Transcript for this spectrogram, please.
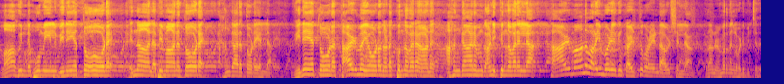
അള്ളാഹുവിന്റെ ഭൂമിയിൽ വിനയത്തോടെ എന്നാൽ അഭിമാനത്തോടെ അഹങ്കാരത്തോടെയല്ല വിനയത്തോടെ താഴ്മയോടെ നടക്കുന്നവരാണ് അഹങ്കാരം കാണിക്കുന്നവരല്ല. താഴ്മ എന്ന് പറയുമ്പോഴേക്കും കഴുത്ത് കുഴയേണ്ട ആവശ്യമില്ല. അതാണ് ഉമർ നിങ്ങൾ പഠിപ്പിച്ചത്.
